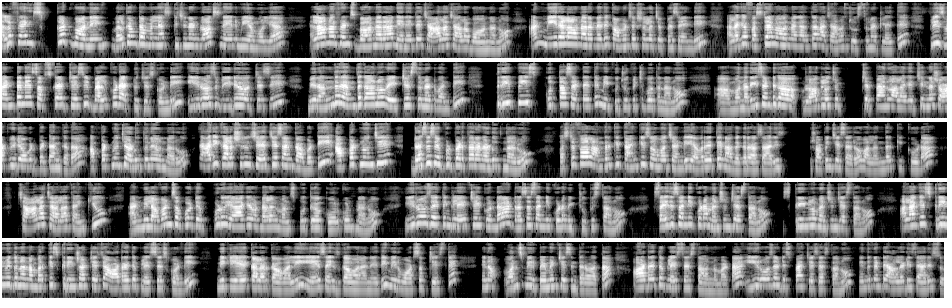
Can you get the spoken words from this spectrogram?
Hello friends good morning welcome to Amulya's kitchen and blogs నేను మీ అమూల్య. ఎలా ఉన్నారు ఫ్రెండ్స్ బాగున్నారా? నేనైతే చాలా చాలా బాగున్నాను. అండ్ మీరు ఎలా ఉన్నారు అనేది కామెంట్ సెక్షన్లో చెప్పేసేయండి. అలాగే ఫస్ట్ టైం ఎవరన్నా కనుక నా ఛానల్ చూస్తున్నట్లయితే ప్లీజ్ వెంటనే సబ్స్క్రైబ్ చేసి బెల్ కూడా యాక్టివ్ చేసుకోండి. ఈరోజు వీడియో వచ్చేసి మీరందరూ ఎంతగానో వెయిట్ చేస్తున్నటువంటి త్రీ పీస్ కుర్తా సెట్ అయితే మీకు చూపించబోతున్నాను. మొన్న రీసెంట్గా బ్లాగ్లో చెప్ చెప్పాను. అలాగే చిన్న షార్ట్ వీడియో ఒకటి పెట్టాను కదా అప్పటి నుంచి అడుగుతూనే ఉన్నారు. శారీ కలెక్షన్ షేర్ చేశాను కాబట్టి అప్పటి నుంచి డ్రెస్సెస్ ఎప్పుడు పెడతారని అడుగుతున్నారు. ఫస్ట్ ఆఫ్ ఆల్ అందరికీ థ్యాంక్ యూ సో మచ్ అండి. ఎవరైతే నా దగ్గర శారీస్ షాపింగ్ చేశారో వాళ్ళందరికీ కూడా చాలా చాలా థ్యాంక్ యూ. అండ్ మీ లవ్ అండ్ సపోర్ట్ ఎప్పుడు ఇలాగే ఉండాలని మనస్ఫూర్తిగా కోరుకుంటున్నాను. ఈ రోజు అయితే ఇంక లేట్ చేయకుండా డ్రెస్సెస్ అన్నీ కూడా మీకు చూపిస్తాను. సైజెస్ అన్నీ కూడా మెన్షన్ చేస్తాను. స్క్రీన్లో మెన్షన్ చేస్తాను. అలాగే స్క్రీన్ మీద ఉన్న నంబర్కి స్క్రీన్ షాట్ చేసి ఆర్డర్ అయితే ప్లేస్ చేసుకోండి. మీకు ఏ కలర్ కావాలి ఏ సైజ్ కావాలనేది మీరు వాట్సాప్ చేస్తే నేను వన్స్ మీరు పేమెంట్ చేసిన తర్వాత ఆర్డర్ అయితే ప్లేస్ చేస్తాను అన్నమాట. ఈ రోజే డిస్పాచ్ చేసేస్తాను. ఎందుకంటే ఆల్రెడీ శారీస్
